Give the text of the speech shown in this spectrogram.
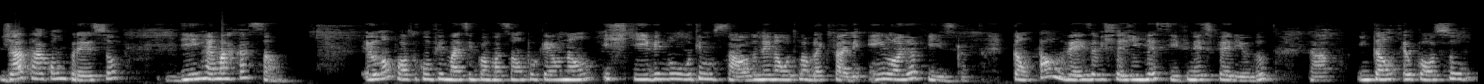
já está com preço de remarcação. Eu não posso confirmar essa informação porque eu não estive no último saldo nem na última Black Friday em loja física. Então, talvez eu esteja em Recife nesse período, tá? Então, eu posso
